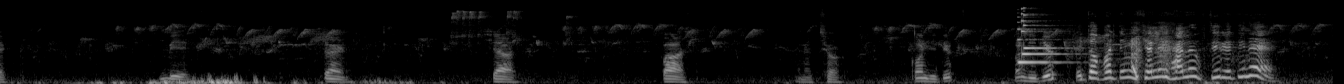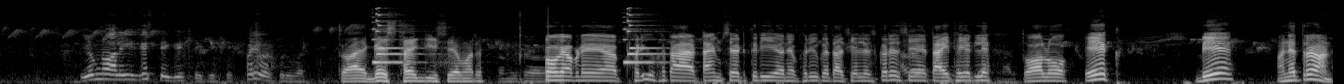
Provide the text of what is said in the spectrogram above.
એક બે ત્રણ ચાર પાંચ અને છ. કોણ જીત્યું? કોણ જીત્યું? એ તો પણ તમે છેલ્લી હાલ સ્થિર હતી ને. ટાઈમ સેટ કરી અને ફરી વખત ચેલેન્જ કરે છે ટાઈ થઈ એટલે. તો હાલો, એક, બે અને ત્રણ.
